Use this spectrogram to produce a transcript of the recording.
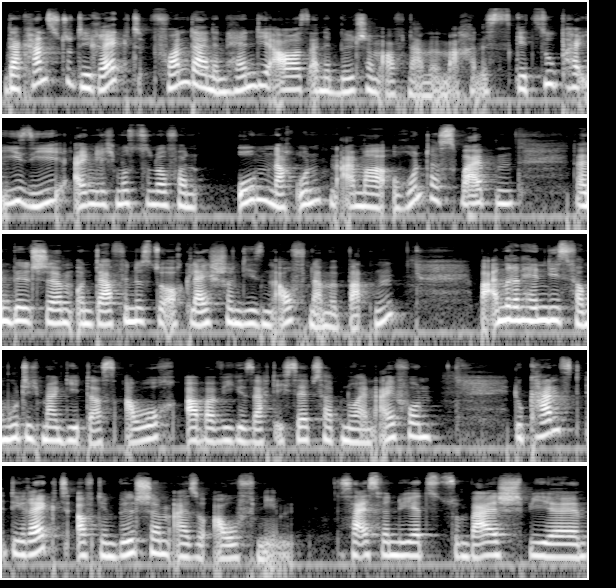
da kannst du direkt von deinem Handy aus eine Bildschirmaufnahme machen. Es geht super easy. Eigentlich musst du nur von oben nach unten einmal runter swipen, dein Bildschirm, und da findest du auch gleich schon diesen Aufnahme-Button. Bei anderen Handys vermute ich mal geht das auch, aber wie gesagt, ich selbst habe nur ein iPhone. Du kannst direkt auf dem Bildschirm also aufnehmen. Das heißt, wenn du jetzt zum Beispiel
